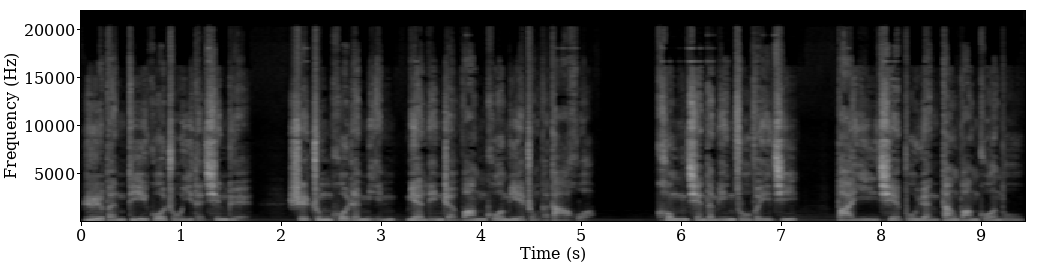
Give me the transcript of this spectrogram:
日本帝国主义的侵略使中国人民面临着亡国灭种的大祸，空前的民族危机把一切不愿当亡国奴、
